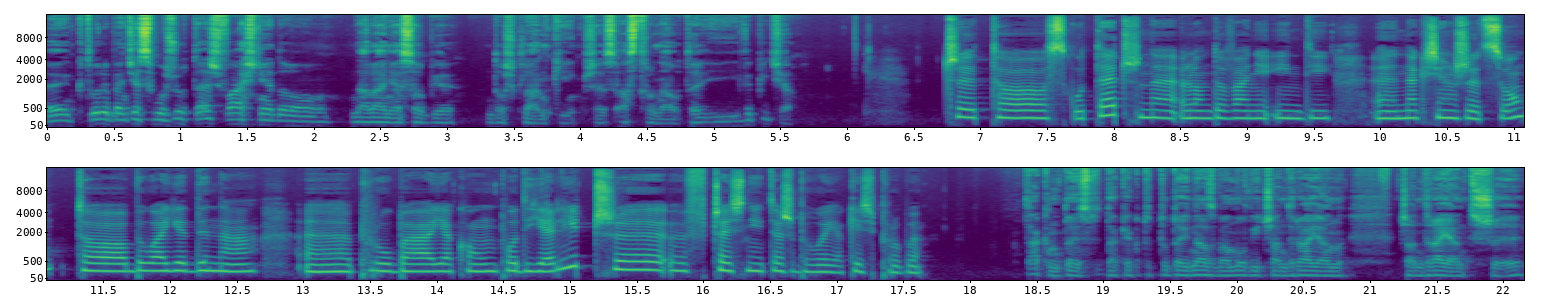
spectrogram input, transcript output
e, który będzie służył też właśnie do nalania sobie do szklanki przez astronautę i wypicia. Czy to skuteczne lądowanie Indii e, na Księżycu to była jedyna e, próba, jaką podjęli, czy wcześniej też były jakieś próby? Tak, no to jest tak jak tutaj nazwa mówi Chandrayaan, Chandrayaan 3.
